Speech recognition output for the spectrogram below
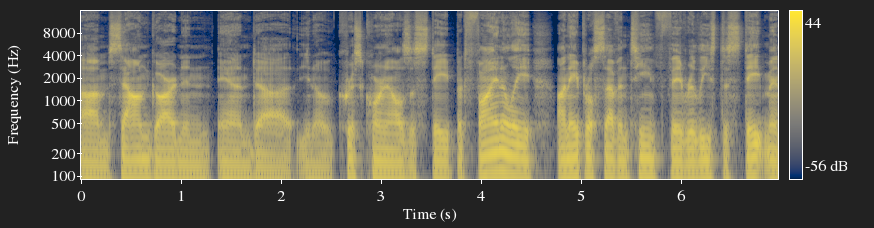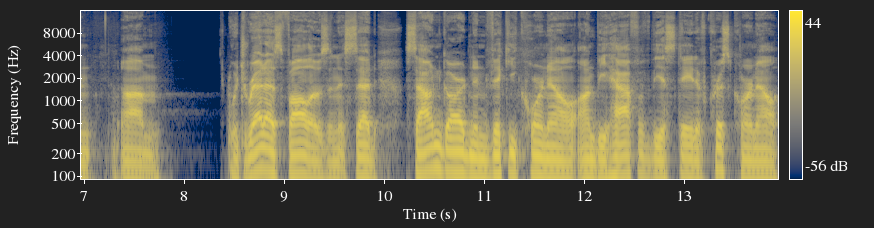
um, Soundgarden and uh, you know Chris Cornell's estate. But finally, on April seventeenth, they released a statement. Um, which read as follows, and it said, Soundgarden and Vicky Cornell, on behalf of the estate of Chris Cornell,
